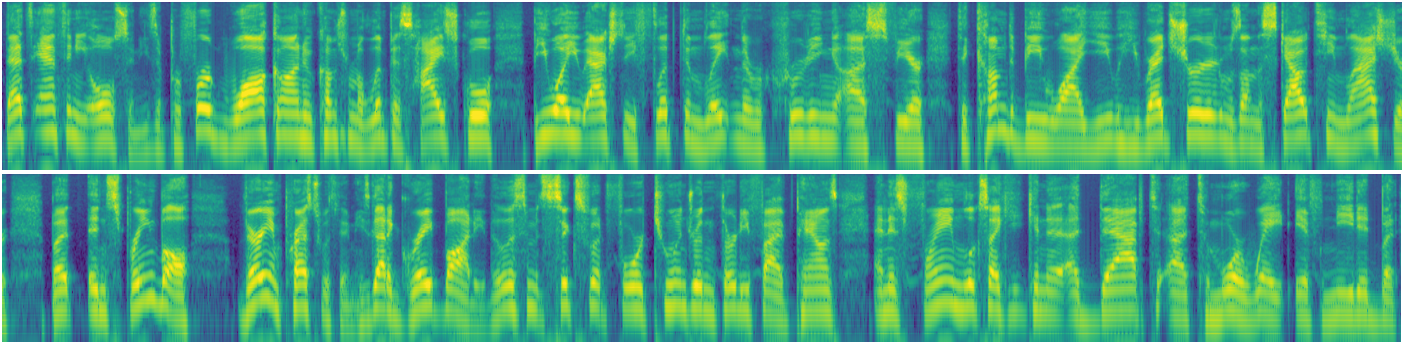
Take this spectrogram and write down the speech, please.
That's Anthony Olson. He's a preferred walk on who comes from Olympus High School. BYU actually flipped him late in the recruiting uh, sphere to come to BYU. He redshirted and was on the scout team last year, but in spring ball, very impressed with him. He's got a great body. They list him at six foot four, 235 pounds, and his frame looks like he can adapt uh, to more weight if needed. But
